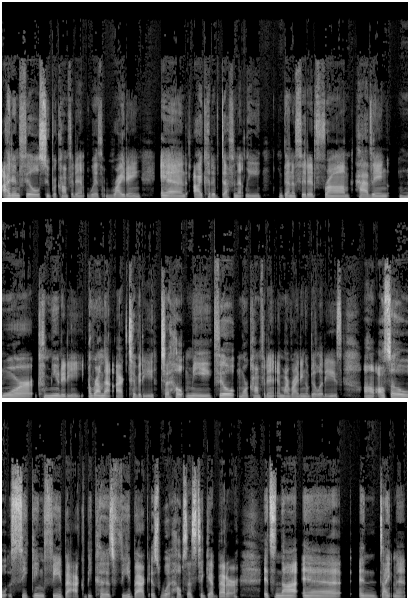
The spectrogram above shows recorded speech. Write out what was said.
I didn't feel super confident with writing, and I could have definitely benefited from having more community around that activity to help me feel more confident in my writing abilities. Uh, also, seeking feedback because feedback is what helps us to get better. It's not an indictment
